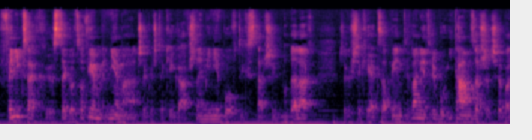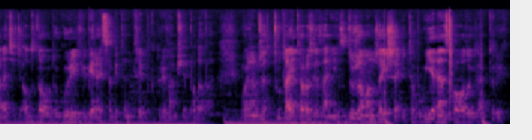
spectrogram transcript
W Fenixach, z tego co wiem, nie ma czegoś takiego, a przynajmniej nie było w tych starszych modelach, czegoś takiego jak zapamiętywanie trybu i tam zawsze trzeba lecieć od dołu do góry i wybierać sobie ten tryb, który Wam się podoba. Uważam, że tutaj to rozwiązanie jest dużo mądrzejsze i to był jeden z powodów, dla których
